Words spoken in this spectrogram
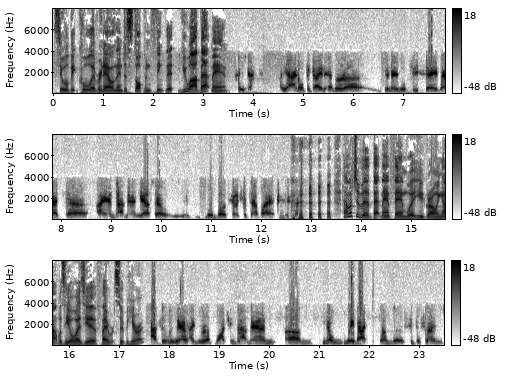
still a bit cool every now and then to stop and think that you are Batman. yeah, yeah. I don't think I had ever uh, been able to say that uh, I am Batman. Yeah, so we're both kind of tripped out by it. How much of a Batman fan were you growing up? Was he always your favourite superhero? Absolutely. I, I grew up watching Batman, um, you know, way back from the Super Friends,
